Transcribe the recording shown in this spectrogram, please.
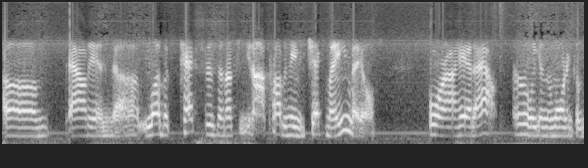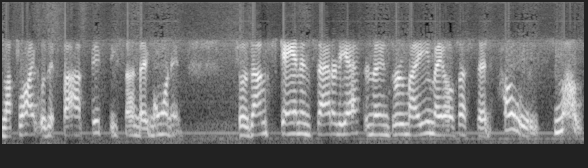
um, out in uh, Lubbock, Texas. And I said, you know, I probably need to check my email before I head out early in the morning because my flight was at 5.50 Sunday morning. So as I'm scanning Saturday afternoon through my emails, I said, holy smoke,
